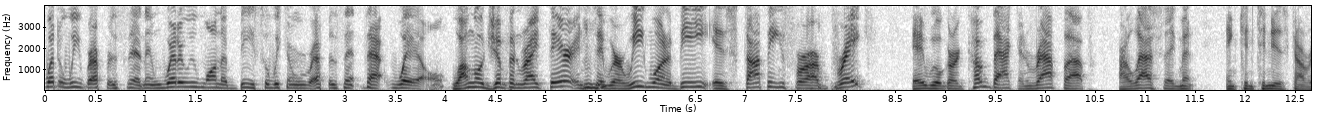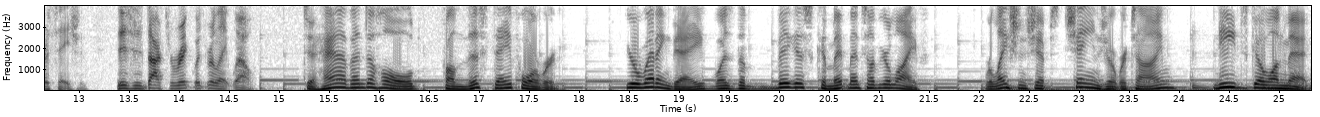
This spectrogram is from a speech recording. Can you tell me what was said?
what do we represent and where do we want to be so we can represent that well? Well, I'm going to jump in right there and say where we want to be is stopping for our break, and we're going to come back and wrap up our last segment and continue this conversation. This is Dr. Rick with Relate Well. to have and to hold from this day forward. Your wedding day was the biggest commitment of your life. Relationships change over time, needs go unmet,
